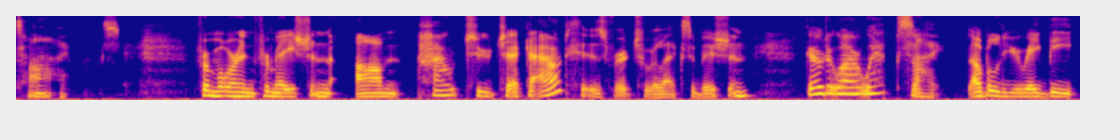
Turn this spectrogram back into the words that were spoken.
Times. For more information on how to check out his virtual exhibition, go to our website, wabe.org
